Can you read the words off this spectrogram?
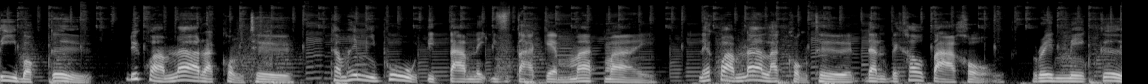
ตี้บล็อกเกอร์ด้วยความน่ารักของเธอทำให้มีผู้ติดตามในอินสตาแกรมมากมาย และความน่ารักของเธอดันไปเข้าตาของ Rainmaker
